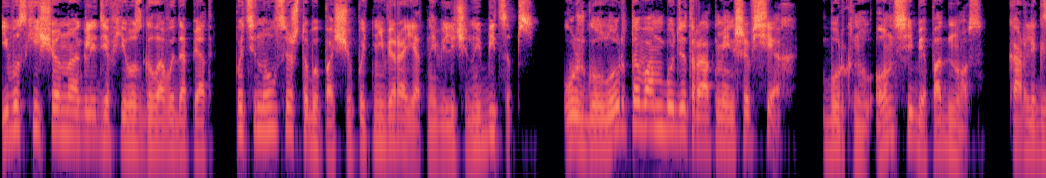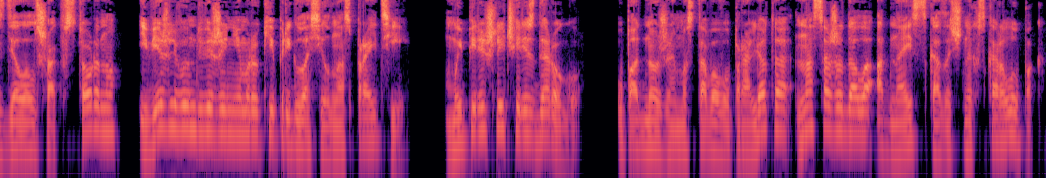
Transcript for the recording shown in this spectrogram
и, восхищенно оглядев его с головы до пят, потянулся, чтобы пощупать невероятной величины бицепс. «Уж Гулур-то вам будет рад меньше всех», – буркнул он себе под нос. Карлик сделал шаг в сторону и вежливым движением руки пригласил нас пройти. Мы перешли через дорогу. У подножия мостового пролета нас ожидала одна из сказочных скорлупок.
